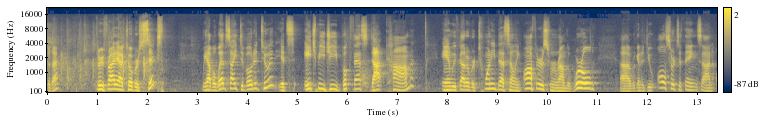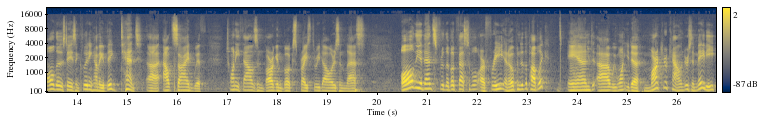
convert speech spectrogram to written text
for that. Through Friday, October 6th. We have a website devoted to it. It's hbgbookfest.com. And we've got over 20 best selling authors from around the world. Uh, we're going to do all sorts of things on all those days, including having a big tent uh, outside with 20,000 bargain books priced $3 and less. All the events for the book festival are free and open to the public, and uh, we want you to mark your calendars and maybe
